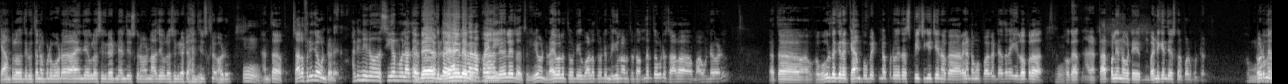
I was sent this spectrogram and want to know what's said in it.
క్యాంపులో తిరుగుతున్నప్పుడు కూడా ఆయన జేబులో సిగరెట్ నేను తీసుకునేవాడు నా జేబులో సిగరెట్ ఆయన తీసుకునేవాడు. అంతా చాలా ఫ్రీగా ఉంటాడు ఆయన. అంటే నేను సీఎం లేదు లేదు. ఏమంటే డ్రైవర్లతోటి వాళ్ళతోటి మిగిలిన వాళ్ళతోటి అందరితో కూడా చాలా బాగుండేవాడు. ఒక ఊరు దగ్గర క్యాంపు పెట్టినప్పుడు ఏదో స్పీచ్ గీచి ఒక అరగంట ముప్పై గంట ఈ లోపల ఒక టార్పలిన్ ఒకటి బండి కింద వేసుకొని పడుకుంటాడు. రోడ్డు మీద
